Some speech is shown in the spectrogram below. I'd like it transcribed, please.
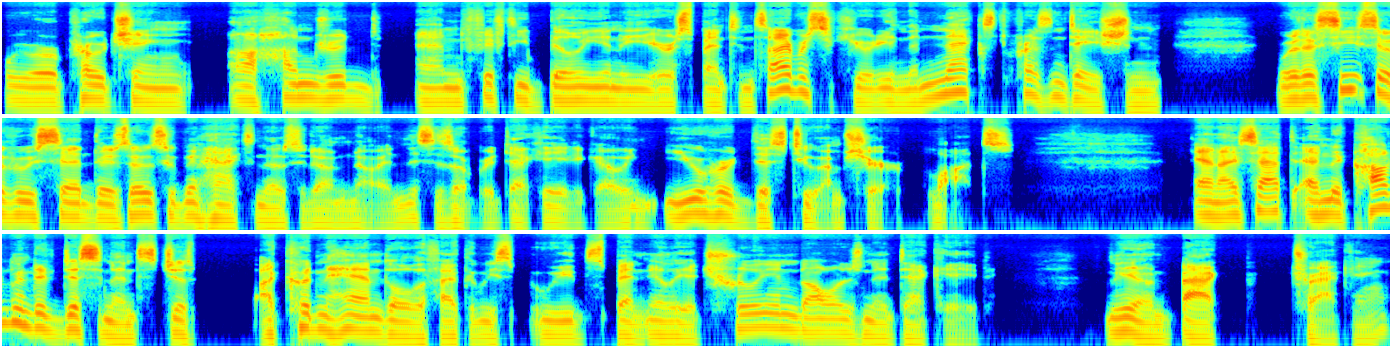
we were approaching 150 billion a year spent in cybersecurity. In the next presentation, with a CISO who said there's those who've been hacked and those who don't know. And this is over a decade ago. And you heard this too, I'm sure, lots. And I sat, and the cognitive dissonance just, I couldn't handle the fact that we, we'd spent nearly a trillion dollars in a decade, you know, backtracking,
